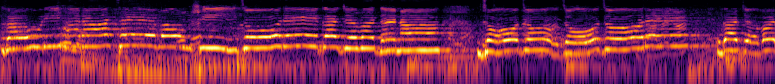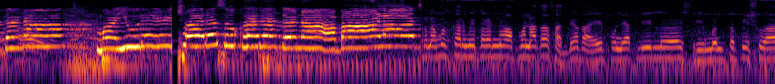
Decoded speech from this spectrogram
गौरी हराचे वंशी जो रे गजवदना जो जो जो जो रे गजवदना मयुरेश्वर सुखरदना बाळा नमस्कार मित्रांनो आपण आता सध्यात आहे पुण्यातील श्रीमंत पेशवा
